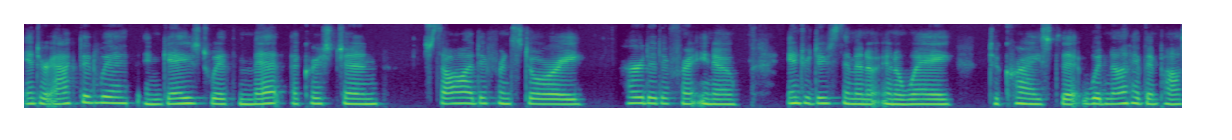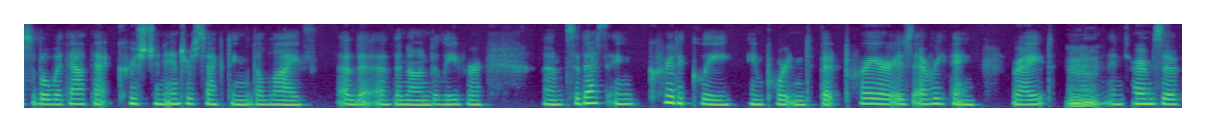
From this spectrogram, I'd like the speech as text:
interacted with, engaged with, met a Christian, saw a different story, heard a different, you know, introduced them in a, in a way to Christ that would not have been possible without that Christian intersecting the life of the of the non-believer. Um, so that's in, critically important. But prayer is everything, right? Mm-hmm. Um, in terms of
